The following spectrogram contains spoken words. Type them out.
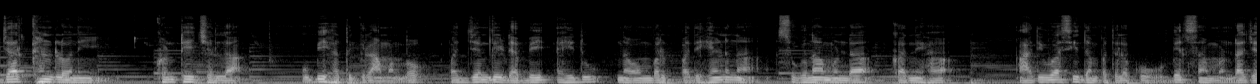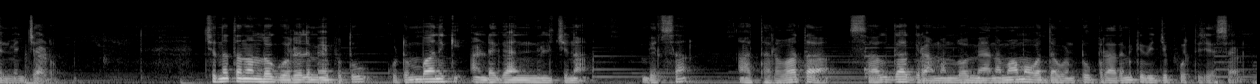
జార్ఖండ్లోని కుంటి జిల్లా ఉబిహత్ గ్రామంలో పద్దెనిమిది డెబ్బై ఐదు నవంబర్ పదిహేనున సుగుణా ముండా కర్నిహా ఆదివాసీ దంపతులకు బిర్సా ముండా జన్మించాడు. చిన్నతనంలో గొర్రెలు మేపుతూ కుటుంబానికి అండగా నిలిచిన బిర్సా ఆ తర్వాత సాల్గా గ్రామంలో మేనమామ వద్ద ఉంటూ ప్రాథమిక విద్య పూర్తి చేశాడు.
